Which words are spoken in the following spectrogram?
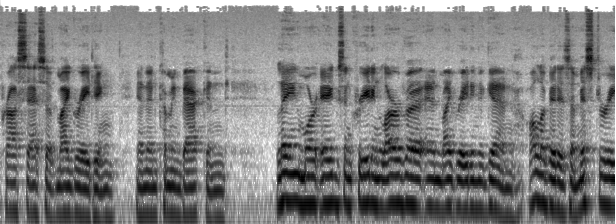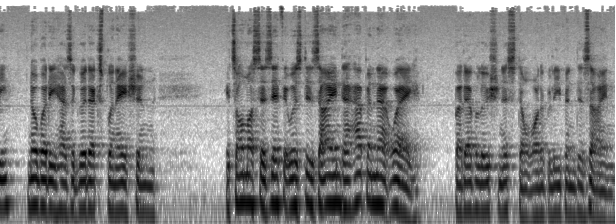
process of migrating and then coming back and laying more eggs and creating larvae and migrating again. All of it is a mystery. Nobody has a good explanation. It's almost as if it was designed to happen that way, but evolutionists don't want to believe in design.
